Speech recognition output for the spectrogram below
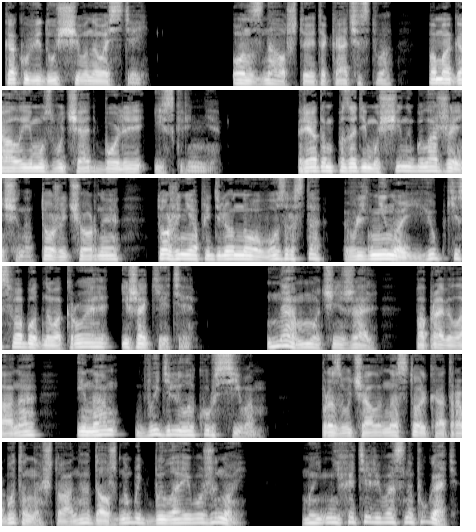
как у ведущего новостей. Он знал, что это качество помогало ему звучать более искренне. Рядом позади мужчины была женщина, тоже черная, тоже неопределенного возраста, в льняной юбке свободного кроя и жакете. «Нам очень жаль», — поправила она, и нам выделила курсивом. Прозвучало настолько отработанно, что она, должно быть, была его женой. «Мы не хотели вас напугать».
